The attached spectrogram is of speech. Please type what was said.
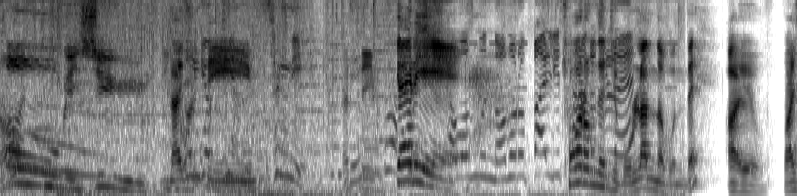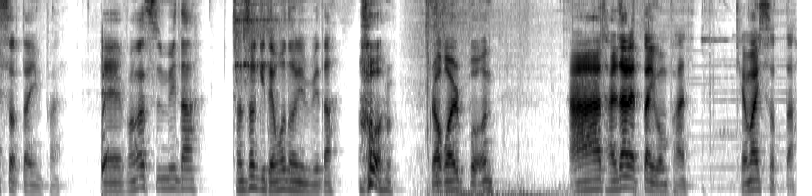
오우 이씨. 나이스 팀. 나이스 팀. 깨리. 총알 없는 줄 몰랐나 본데? 아유 맛있었다 인판. 네 반갑습니다. 전성기 데모너입니다. 라고 할뻔아 달달했다 이번 판. 개맛있었다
